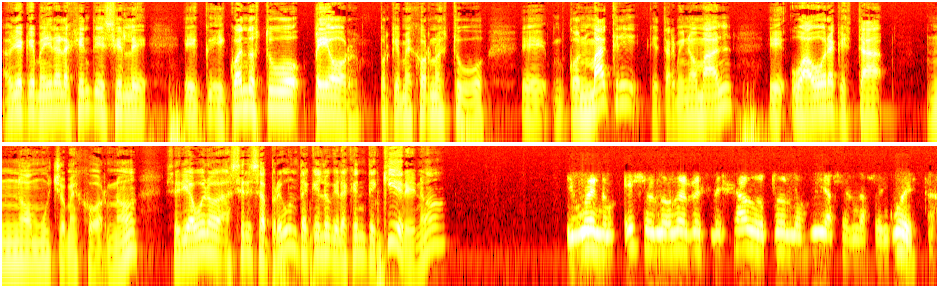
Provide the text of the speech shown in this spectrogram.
Habría que medir a la gente y decirle eh, cu- cuándo estuvo peor, porque mejor no estuvo. Eh, con Macri, que terminó mal, o ahora que está no mucho mejor, ¿no? Sería bueno hacer esa pregunta, qué es lo que la gente quiere, ¿no? Y bueno, eso lo ve reflejado todos los días en las encuestas.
